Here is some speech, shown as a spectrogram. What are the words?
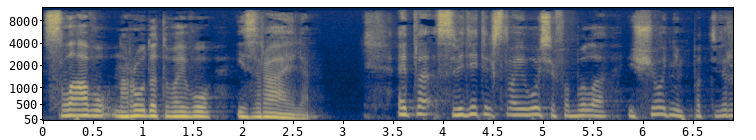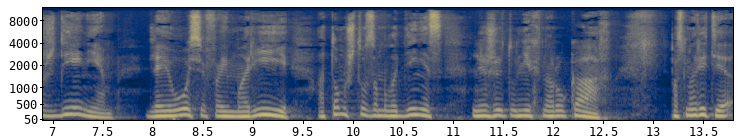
славу народа твоего Израиля». Это свидетельство Иосифа было еще одним подтверждением для Иосифа и Марии о том, что за младенец лежит у них на руках. Посмотрите,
